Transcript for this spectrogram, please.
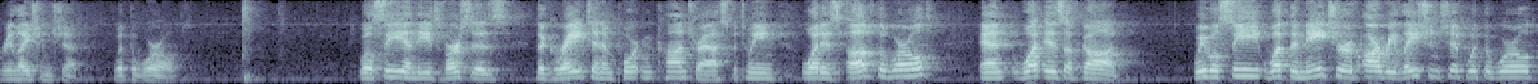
relationship with the world? We'll see in these verses the great and important contrast between what is of the world and what is of God we will see what the nature of our relationship with the world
